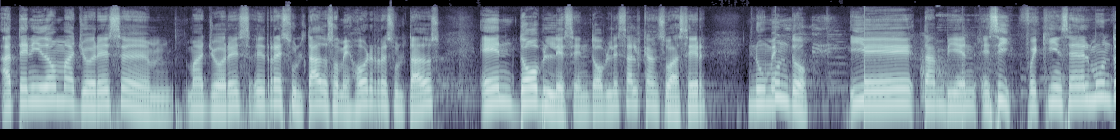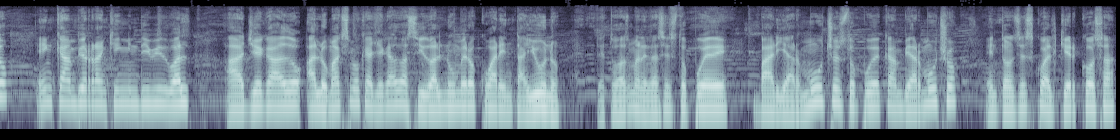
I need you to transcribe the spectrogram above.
ha tenido mayores, eh, mayores resultados o mejores resultados en dobles. En dobles alcanzó a ser número mundo. Y también, sí, fue 15 en el mundo. En cambio, ranking individual ha llegado, a lo máximo que ha llegado ha sido al número 41. De todas maneras, esto puede variar mucho, esto puede cambiar mucho. Entonces, cualquier cosa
